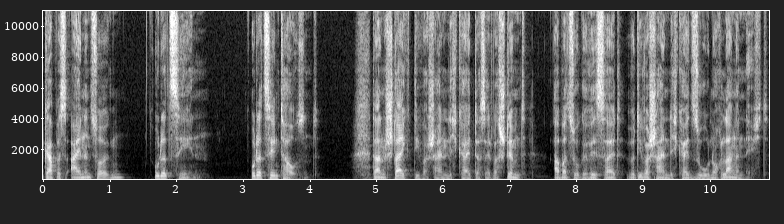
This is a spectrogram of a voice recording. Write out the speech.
Gab es einen Zeugen oder zehn oder zehntausend? Dann steigt die Wahrscheinlichkeit, dass etwas stimmt, aber zur Gewissheit wird die Wahrscheinlichkeit so noch lange nicht.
